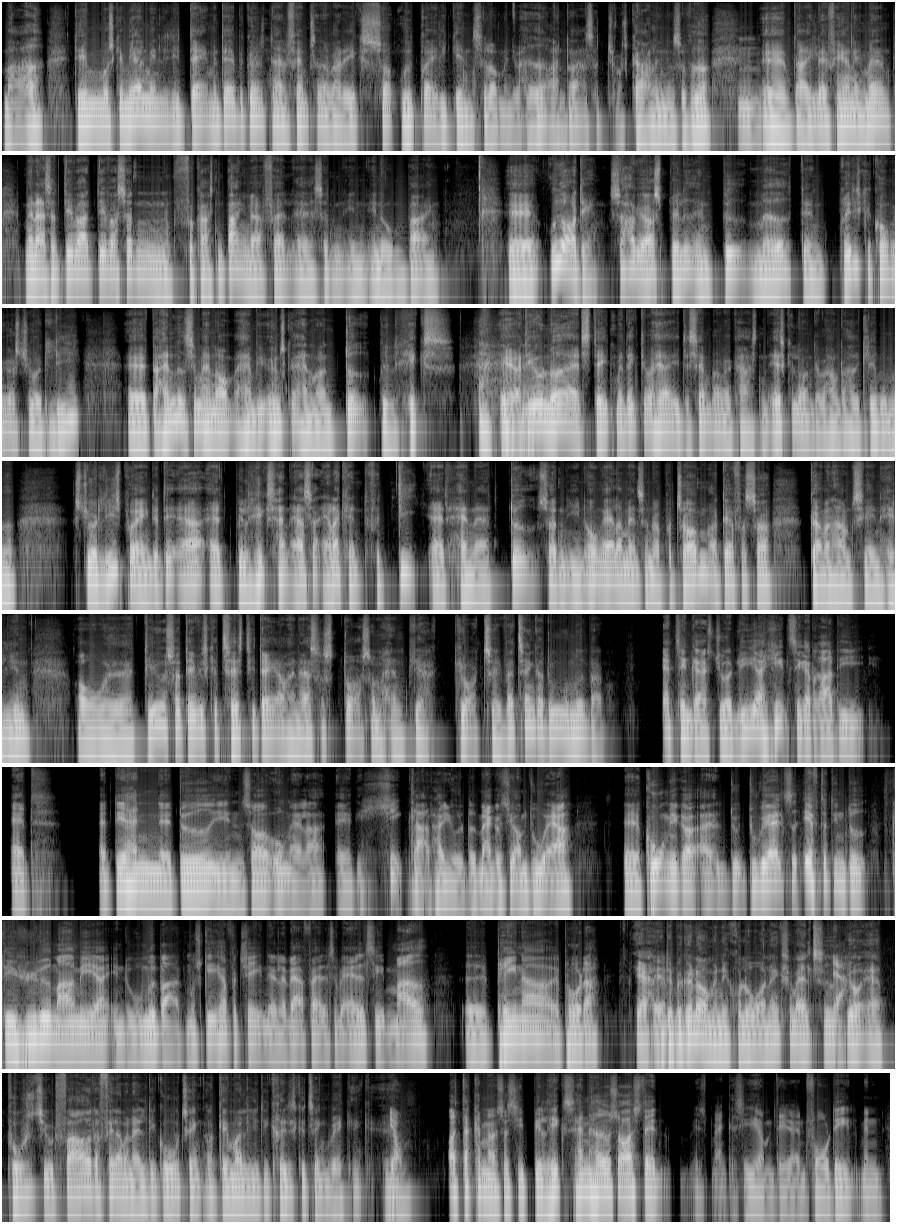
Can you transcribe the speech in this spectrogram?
meget. Det er måske mere almindeligt i dag, men der i begyndelsen af 90'erne var det ikke så udbredt igen, selvom man jo havde andre, altså George Carlin og så videre, mm. øh, der ikke lagde fingrene imellem. Men altså, det var, det var sådan, for Carsten Bang i hvert fald, øh, sådan en, en åbenbaring. Øh, Udover det, så har vi også spillet en bid med den britiske komiker Stuart Lee, øh, der handlede simpelthen om, at han ville ønske, at han var en død Bill Hicks. øh, og det er jo noget af et statement, ikke? Det var her i december med Carsten Eskelund, det var ham, der havde klippet med. Stuart Lees pointe, det er, at Bill Hicks, han er så anerkendt, fordi at han er død sådan i en ung alder, mens han er på toppen, og derfor så gør man ham til en helgen. Og øh, det er jo så det, vi skal teste i dag, om han er så stor, som han bliver gjort til. Hvad tænker du umiddelbart? Jeg tænker, at Stuart Lee er helt sikkert ret i, at, at det, han øh, døde i en så ung alder, øh, helt klart har hjulpet. Man kan sige, om du er øh, komiker, du, du vil altid efter din død blive hyldet meget mere, end du umiddelbart måske har fortjent, eller i hvert fald så vil alle se meget øh, pænere øh, på dig. Ja, øhm, det begynder jo med nekrologerne, ikke, som altid Ja. jo er positivt farvet. Der finder man alle de gode ting, og gemmer lige de kritiske ting væk. Ikke? Jo. Øhm, Og der kan man jo så sige, Bill Hicks, han havde jo så også den, hvis man kan sige, om det er en fordel, men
